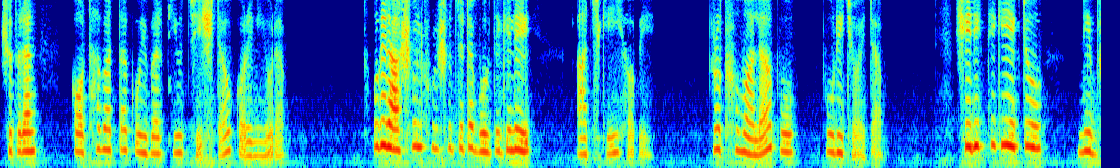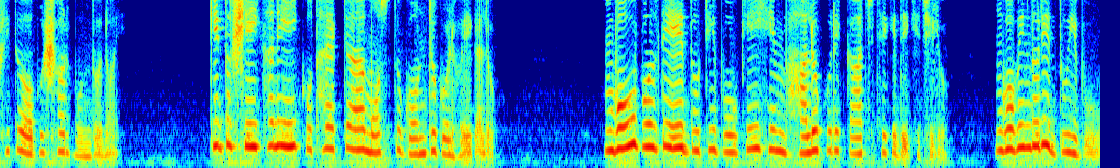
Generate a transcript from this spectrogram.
সুতরাং কথাবার্তা কইবার কেউ চেষ্টাও করেনি ওরা। ওদের আসল ফুলসজ্জাটা বলতে গেলে আজকেই হবে। প্রথম আলাপ ও পরিচয়টা। সেদিক থেকে একটু নিভৃত অবসর মন্দ নয়। কিন্তু সেইখানেই কোথায় একটা মস্ত গণ্ডগোল হয়ে গেল। বউ বলতে দুটি বউকেই হেম ভালো করে কাছ থেকে দেখেছিল। গোবিন্দরই দুই বউ,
